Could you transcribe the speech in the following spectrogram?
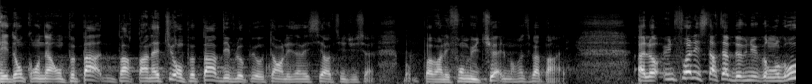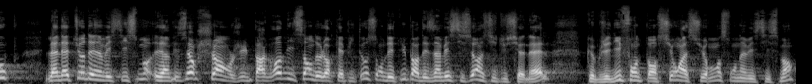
Et donc, on ne on peut pas, par, nature, on ne peut pas développer autant les investisseurs institutionnels. Bon, on peut avoir les fonds mutuels, mais enfin, c'est pas pareil. Alors, une fois les startups devenues grands groupes, la nature des, investissements, des investisseurs change. Une part grandissante de leurs capitaux sont détenus par des investisseurs institutionnels, comme j'ai dit, fonds de pension, assurance, fonds d'investissement.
